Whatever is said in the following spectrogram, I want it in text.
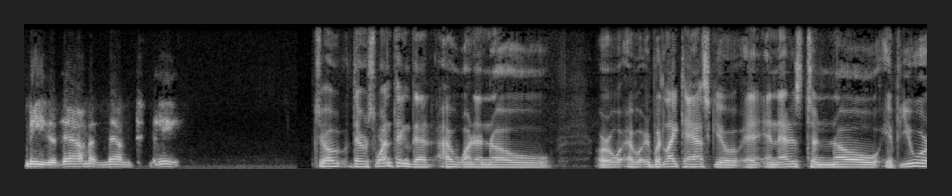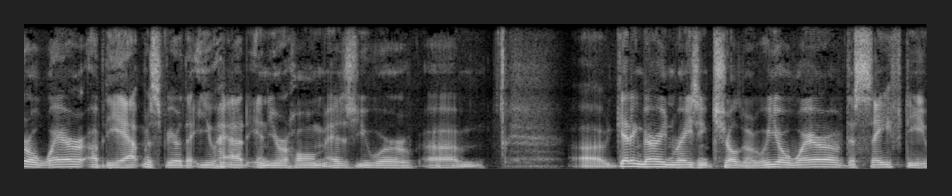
me to them and them to me. Joe, there's one thing that I want to know or I would like to ask you, and that is to know if you were aware of the atmosphere that you had in your home as you were um, uh, getting married and raising children. Were you aware of the safety,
